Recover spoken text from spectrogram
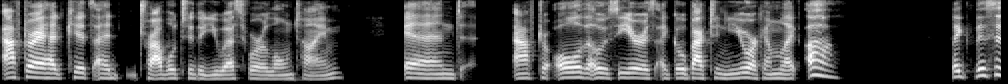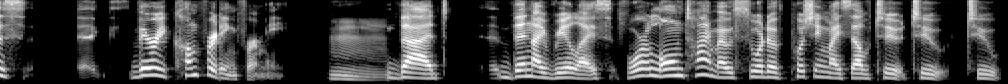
After I had kids, I had traveled to the US for a long time. And after all those years, I go back to New York. I'm like, oh, like this is uh, very comforting for me. Mm. That then I realized for a long time I was sort of pushing myself to to to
